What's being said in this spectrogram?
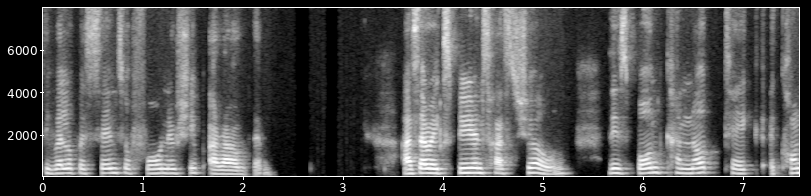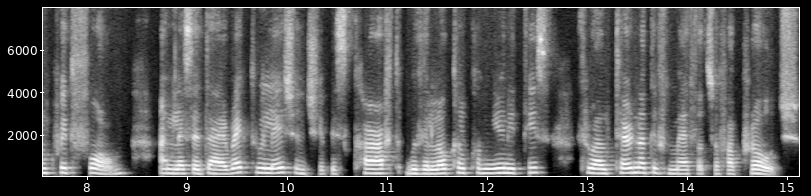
develop a sense of ownership around them. As our experience has shown, this bond cannot take a concrete form unless a direct relationship is carved with the local communities through alternative methods of approach.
